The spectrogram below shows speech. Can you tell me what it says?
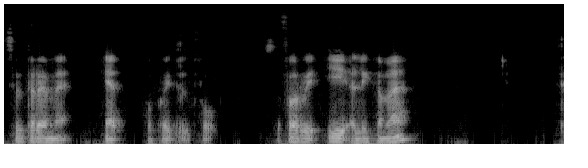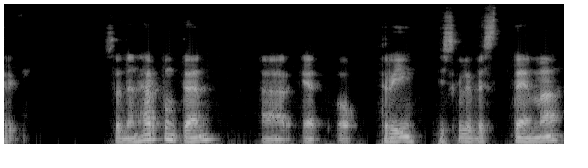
subtraherar med 1 upphöjt till 2 så får vi y är lika med 3. Så den här punkten är 1 och 3. Vi skulle bestämma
